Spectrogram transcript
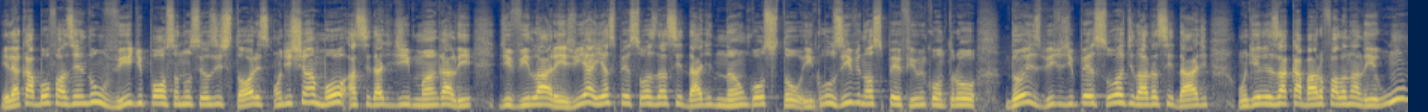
ele acabou fazendo um vídeo postando nos seus stories, onde chamou a cidade de Manga ali de vilarejo. E aí as pessoas da cidade não gostou. Inclusive, nosso perfil encontrou dois vídeos de pessoas de lá da cidade, onde eles acabaram falando ali, um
